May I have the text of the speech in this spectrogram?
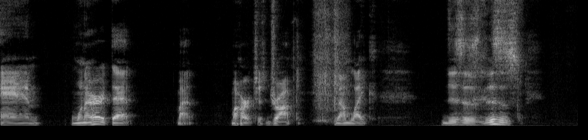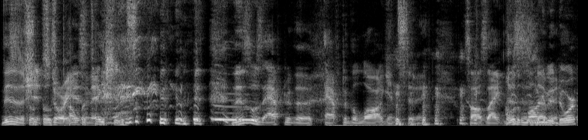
And when I heard that, my my heart just dropped. And I'm like, "This is this is." This is a shit story, isn't it? this was after the after the log incident, so I was like, I "This was is logging another, the door.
